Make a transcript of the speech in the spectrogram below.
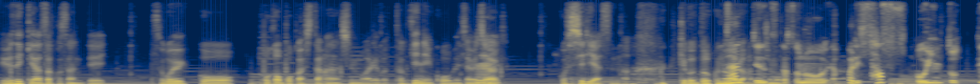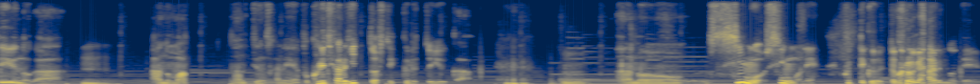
ゆずきあさこさんって、すごいこう、ポカポカした話もあれば、時にこう、めちゃめちゃうんこうシリアスな、結構毒のある話もなんていうんですか、。その、やっぱり指すポイントっていうのが、うん。あの、ま、なんていうんですかね、やっぱクリティカルヒットしてくるというか、うん。あのー芯を、芯をね、食ってくるところがあるので、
